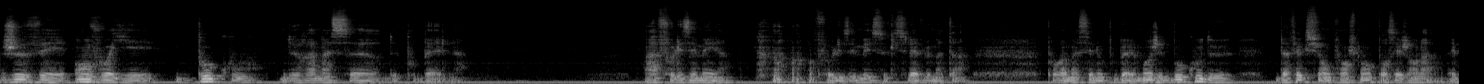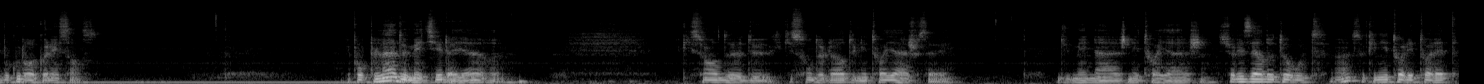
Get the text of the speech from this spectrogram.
je vais envoyer beaucoup de ramasseurs de poubelles. Ah, faut les aimer, hein. faut les aimer, ceux qui se lèvent le matin pour ramasser nos poubelles. Moi, j'ai beaucoup de, d'affection, franchement, pour ces gens-là, et beaucoup de reconnaissance. Et pour plein de métiers, d'ailleurs, qui sont de, l'ordre du nettoyage, vous savez. Du ménage, nettoyage. Sur les aires d'autoroute, hein, ceux qui nettoient les toilettes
